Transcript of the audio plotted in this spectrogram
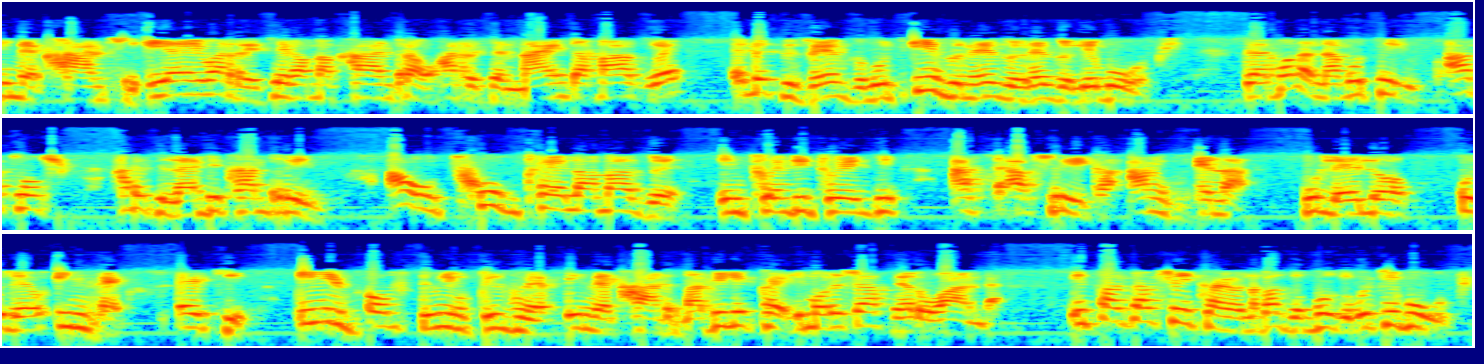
in a country. Iyaye wa rate kama country 190 amazwe ebese iveza ukuthi izwe nezwe nezwe libuphi. Siyabona la ukuthi out of 190 countries awu2 kuphela amazwe in 2020 ase-Africa angena kulelo kuleyo index ethi ease of doing business in a country. Babili kuphela iMauritius neRwanda iSouth Africa yona bazobuza ukuthi ibuphi.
